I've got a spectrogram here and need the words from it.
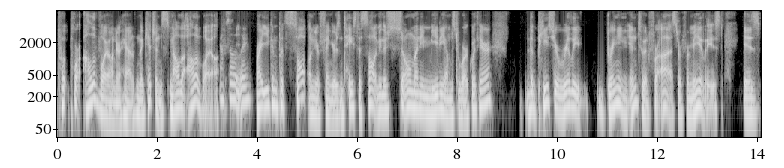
put pour olive oil on your hand from the kitchen, smell the olive oil. Absolutely. Right. You can put salt on your fingers and taste the salt. I mean, there's so many mediums to work with here. The piece you're really bringing into it for us, or for me at least, is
